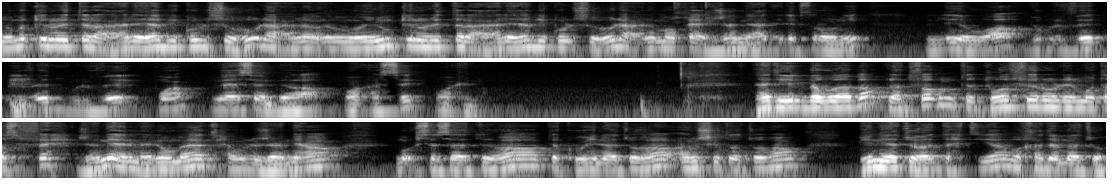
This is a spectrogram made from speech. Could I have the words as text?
يمكن الاطلاع عليها بكل سهولة على ويمكن الاطلاع عليها بكل سهولة على موقع الجامعة الإلكتروني اللي هو www.usmba.ac.ma هذه البوابة بلاتفورم توفر للمتصفح جميع المعلومات حول الجامعة مؤسساتها تكويناتها أنشطتها بنيتها التحتية وخدماتها.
